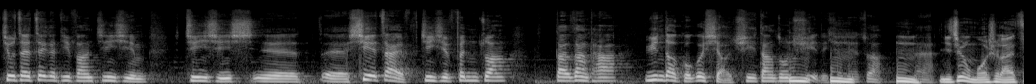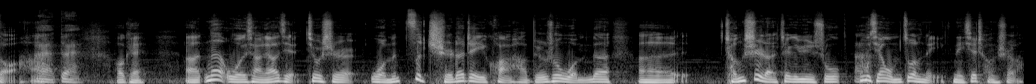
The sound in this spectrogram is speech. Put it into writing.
就在这个地方进行进行呃呃卸载，进行分装，到让它。运到各个小区当中去的，现在是吧？嗯，你这种模式来走哈。哎，对，OK，啊，那我想了解，就是我们自持的这一块哈，比如说我们的呃城市的这个运输，目前我们做了哪哪些城市了？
